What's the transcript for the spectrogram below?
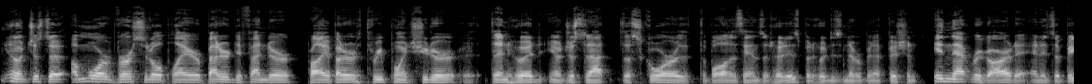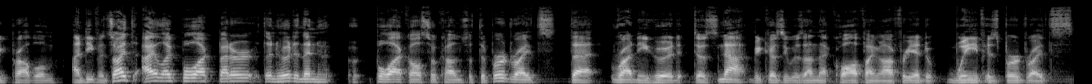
you know, just a, a more versatile player, better defender, probably a better three point shooter than Hood, you know, just not the scorer, the ball in his hands that Hood is, but Hood has never been efficient in that regard. And it's a big problem on defense. So I, I like Bullock better than Hood. And then Bullock also comes with the bird rights that Rodney Hood does not because he was on that qualifying offer. He had to waive his bird rights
